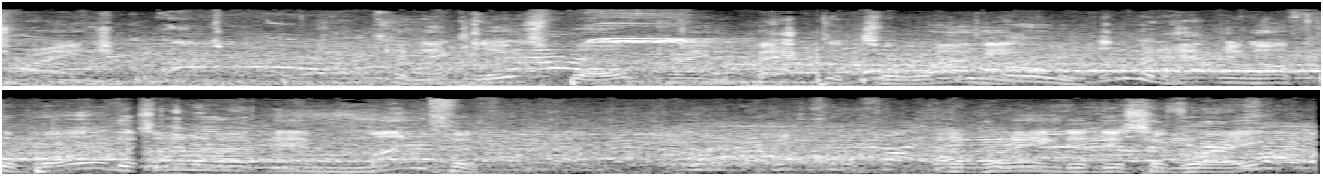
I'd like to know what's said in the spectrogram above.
Strange. range. connect. Loose ball. Came back to Tarangi. A little bit happening off the ball. Sotto and Munford agreeing to disagree.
